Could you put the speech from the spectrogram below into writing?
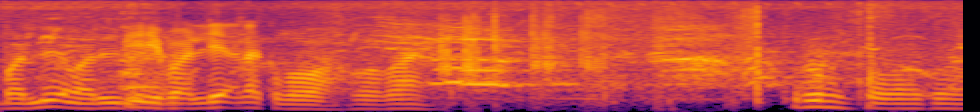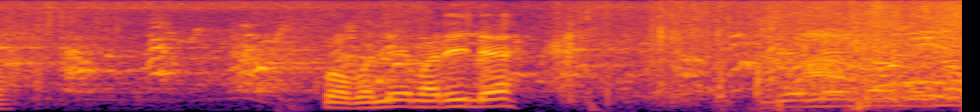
Hello hello. Iya. Aku mampu kemari le kocan. Oh, kau jangan. Iya, iya. Balik mari. Eh baliklah ke bawah, ke bawah. Turun ke bawah, ke bawah. Bawa balik mari le. Dia le le le.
